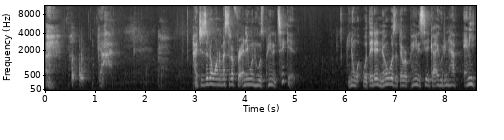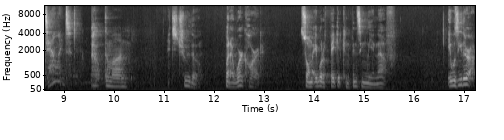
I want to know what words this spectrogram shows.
God. I just didn't want to mess it up for anyone who was paying a ticket. You know what, what they didn't know was that they were paying to see a guy who didn't have any talent. Oh, come on. It's true though. But I work hard. So I'm able to fake it convincingly enough. It was either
